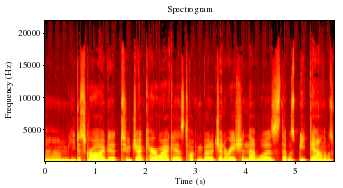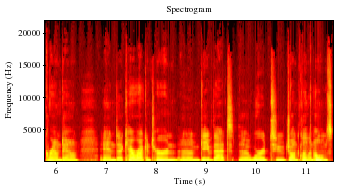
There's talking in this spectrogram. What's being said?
Um, he described it to Jack Kerouac as talking about a generation that was that was beat down, that was ground down, and uh, Kerouac in turn um, gave that uh, word to John Clellon Holmes,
